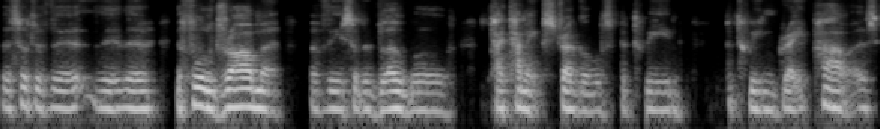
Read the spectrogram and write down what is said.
the sort of the, the the the full drama of these sort of global titanic struggles between between great powers.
